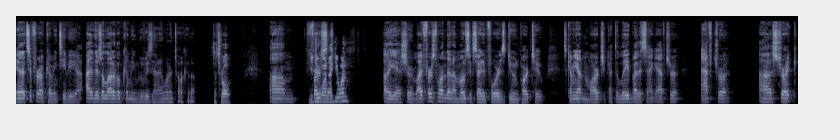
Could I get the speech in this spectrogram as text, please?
yeah, that's it for upcoming TV. I, I, there's a lot of upcoming movies that I want to talk about. Let's roll. Um You first, do one, I do one. Uh yeah, sure. My first one that I'm most excited for is Dune Part Two. It's coming out in March. It got delayed by the SAG-AFTRA AFTRA uh, strike,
